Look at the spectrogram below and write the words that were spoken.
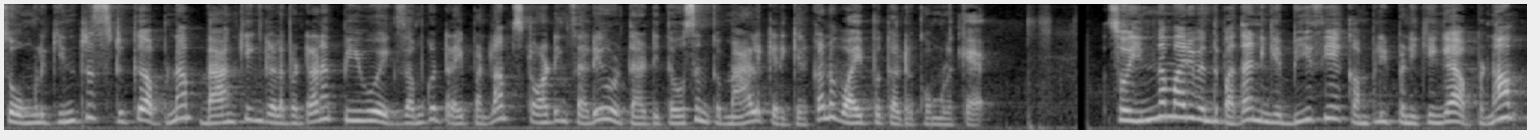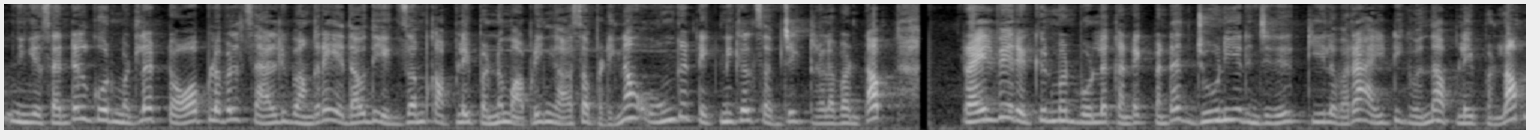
ஸோ உங்களுக்கு இன்ட்ரெஸ்ட் இருக்குது அப்படின்னா பேங்கிங் ரெலவெண்ட்டான பிஓ எக்ஸாமுக்கு ட்ரை பண்ணலாம். ஸ்டார்டிங் சாலரி ஒரு தேர்ட்டி தௌசண்ட்க்கு மேலே கிடைக்கிறதுக்கான வாய்ப்புகள் இருக்குது உங்களுக்கு. ஸோ இந்த மாதிரி வந்து பார்த்தா நீங்கள் பிசிஏ கம்ப்ளீட் பண்ணிக்கிங்க அப்படின்னா நீங்கள் சென்ட்ரல் கவர்மெண்ட்டில் டாப் லெவல் சேலரி வாங்குற ஏதாவது எக்ஸாமுக்கு அப்ளை பண்ணும் அப்படிங்க ஆசைப்பட்டீங்கன்னா உங்கள் டெக்னிக்கல் சப்ஜெக்ட் ரெலவெண்ட்டாக ரயில்வே ரெக்யூர்மெண்ட் போர்டில் கண்டக்ட் பண்ணுற ஜூனியர் இன்ஜினியர் கீழே வர ஐடிக்கு வந்து அப்ளை பண்ணலாம்.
